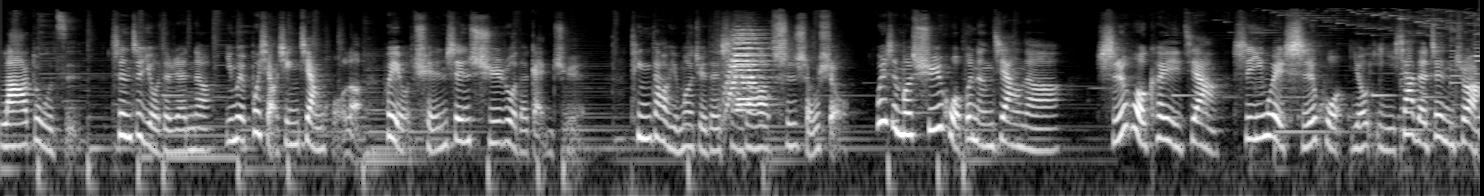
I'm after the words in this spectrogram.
拉肚子，甚至有的人呢，因为不小心降火了，会有全身虚弱的感觉。听到有没有觉得像都要吃手手？为什么虚火不能降呢？实火可以降，是因为实火有以下的症状，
